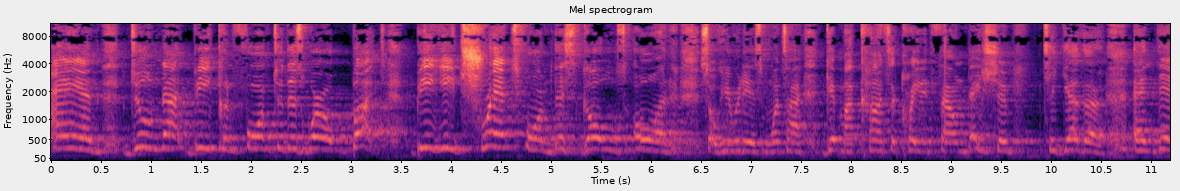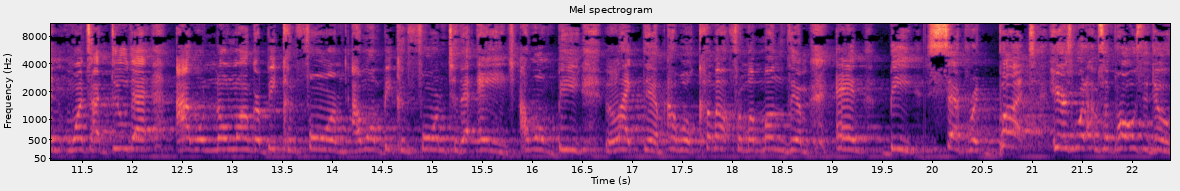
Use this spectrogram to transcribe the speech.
and do not be conformed to this world, but be ye transformed. This goes on. So here it is. Once I get my consecrated foundation, together. And then once I do that, I will no longer be conformed. I won't be conformed to the age. I won't be like them. I will come out from among them and be separate. But here's what I'm supposed to do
